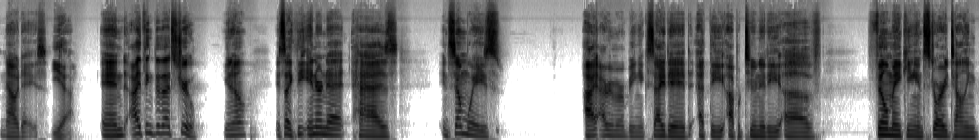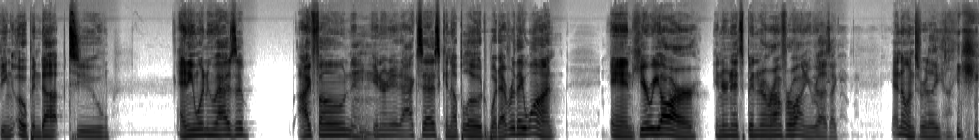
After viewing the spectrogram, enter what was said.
nowadays, Yeah. and I think that that's true. You know, it's like the internet has, in some ways, I, I remember being excited at the opportunity of filmmaking and storytelling being opened up to anyone who has a iPhone and Mhm. internet access can upload whatever they want. And here we are. Internet's been around for a while, and you realize like, yeah, no one's really like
